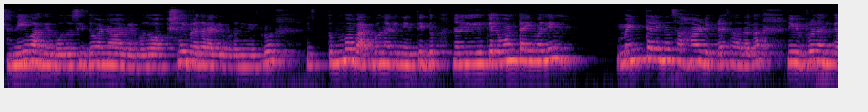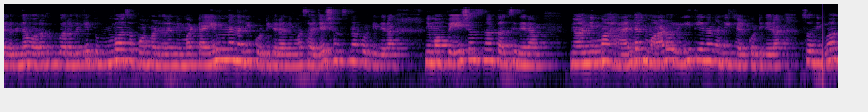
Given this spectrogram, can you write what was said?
ನೀವಾಗಿರ್ಬೋದು ಸಿದ್ದು ಅಣ್ಣ ಆಗಿರ್ಬೋದು, ಅಕ್ಷಯ್ ಬ್ರದರ್ ಆಗಿರ್ಬೋದು ನೀವಿಬ್ಬರು ತುಂಬ ಬ್ಯಾಕ್ ಬೋನಾಗಿ ನಿಂತಿದ್ದು. ನಾನು ಕೆಲವೊಂದು ಟೈಮಲ್ಲಿ ಮೆಂಟಲಿನೂ ಸಹ ಡಿಪ್ರೆಸ್ ಆದಾಗ ನೀವಿಬ್ರು ನನಗೆ ಅದರಿಂದ ಹೊರಗೆ ಬರೋದಕ್ಕೆ ತುಂಬ ಸಪೋರ್ಟ್ ಮಾಡಿದ್ದೀರಾ? ನಿಮ್ಮ ಟೈಮ್ನ ನನಗೆ ಕೊಟ್ಟಿದ್ದೀರಾ? ನಿಮ್ಮ ಸಜೆಷನ್ಸ್ನ ಕೊಟ್ಟಿದ್ದೀರಾ? ನಿಮ್ಮ ಪೇಷನ್ಸ್ನ ಕಲಿಸಿದ್ದೀರಾ? ನಿಮ್ಮ ಹ್ಯಾಂಡಲ್ ಮಾಡೋ ರೀತಿಯನ್ನು ನನಗೆ ಹೇಳ್ಕೊಟ್ಟಿದ್ದೀರಾ? ಸೊ ನಿಮ್ಮಾಗ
